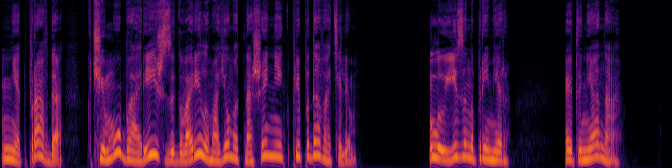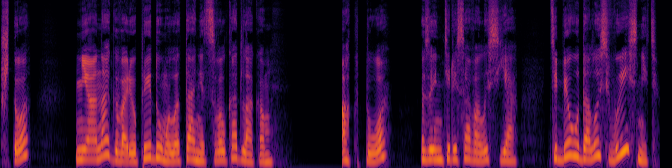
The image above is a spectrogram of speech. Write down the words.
«Нет, правда, к чему бы Ариш заговорил о моем отношении к преподавателям?» «Луиза, например». «Это не она». «Что?» «Не она, говорю, придумала танец с волкодлаком». «А кто?» — заинтересовалась я. «Тебе удалось выяснить?»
